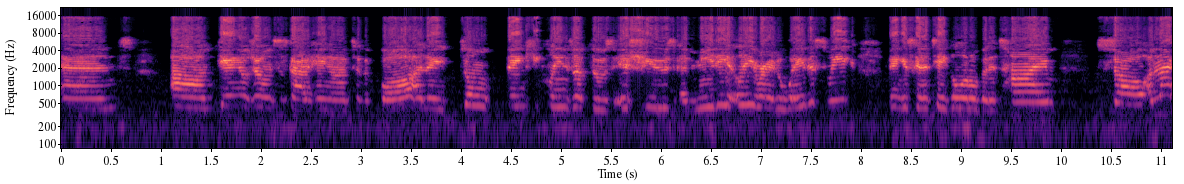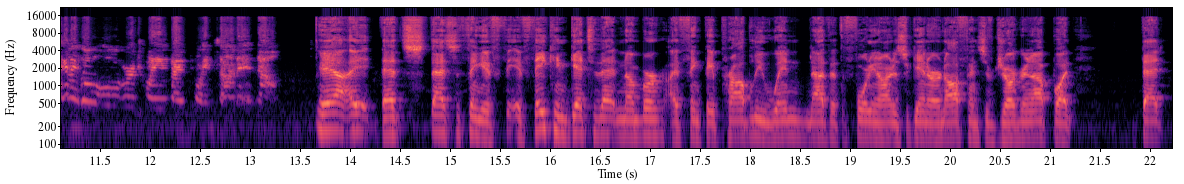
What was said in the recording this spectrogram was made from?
And um, Daniel Jones has got to hang on to the ball, and I don't think he cleans up those issues immediately right away this week. I think it's going to take a little bit of time. So I'm not going to go over 25 points on it. No. Yeah, I, that's that's the thing. If if they can get to that number, I think they probably win. Not that the 49ers again are an offensive juggernaut, but that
